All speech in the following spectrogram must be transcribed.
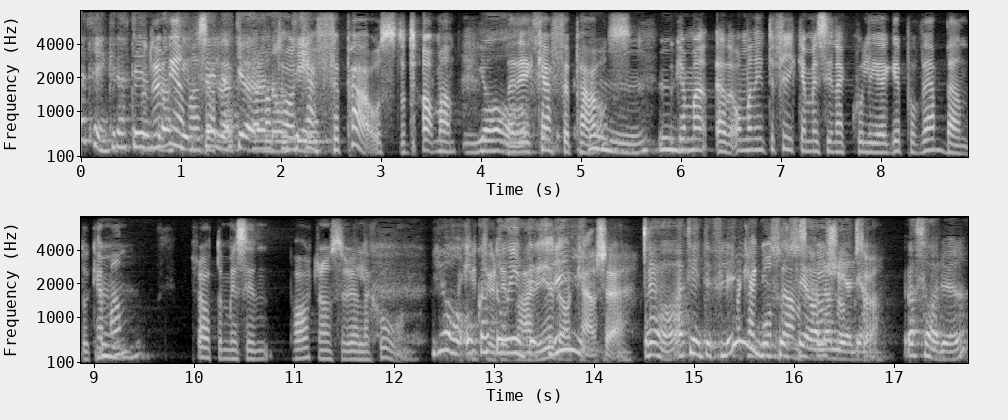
Jag tänker att det är en du bra tillfälle här, att göra när man tar en någonting. kaffepaus, då tar man, Ja, när det är kaffepaus, Mm, då mm, kan man, om man inte fikar med sina kollegor på webben, då kan man mm. prata med sin partner om sin relation. Ja, Man och att då inte varje dag fly. kanske. Ja, att inte fly Man kan in gå i sociala medier. också. Vad sa du?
